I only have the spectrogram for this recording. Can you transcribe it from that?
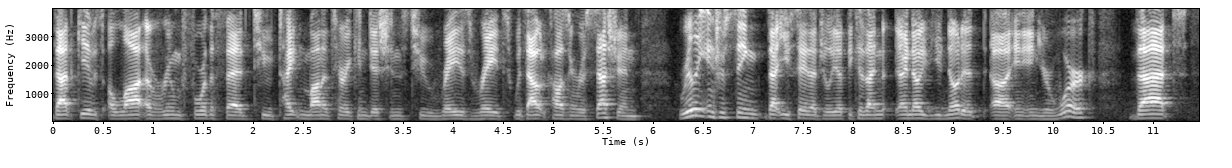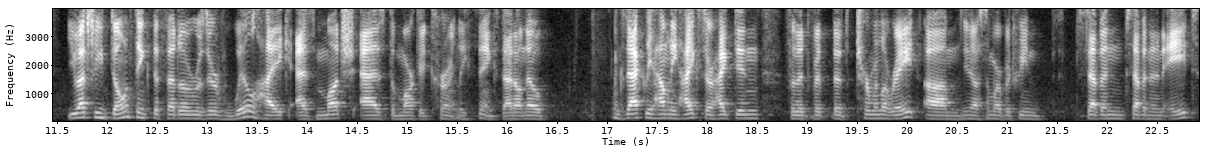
that gives a lot of room for the Fed to tighten monetary conditions to raise rates without causing recession. Really interesting that you say that, Juliet, because I, I know you noted uh, in, in your work that you actually don't think the Federal Reserve will hike as much as the market currently thinks. I don't know exactly how many hikes are hiked in for the, for the terminal rate, um, you know, somewhere between seven, seven and eight.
